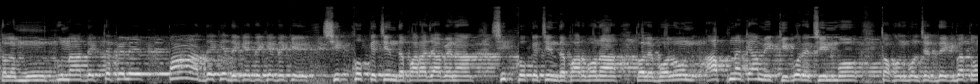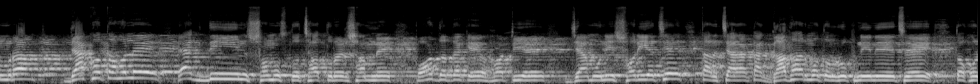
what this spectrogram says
তাহলে মুখ না দেখতে পেলে পা দেখে দেখে দেখে দেখে শিক্ষককে চিনতে পারা যাবে না, শিক্ষককে চিনতে পারব না। তাহলে বলুন, আপনাকে আমি কি করে চিনবো? তখন বলছে, দেখবে তোমরা? দেখো তাহলে, একদিন সমস্ত ছাত্রের সামনে পর্দাটাকে হটিয়ে যেমনই সরিয়েছে, তার চেহারাটা গাধার মতন রূপ নিয়ে নিয়েছে। তখন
